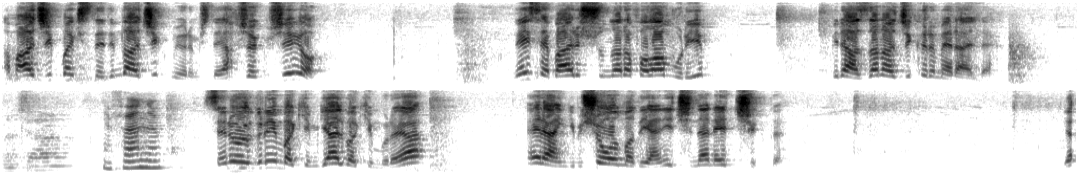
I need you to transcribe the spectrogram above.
Ama acıkmak istediğimde acıkmıyorum işte yapacak bir şey yok. Neyse bari şunlara falan vurayım. Birazdan acıkırım herhalde. Efendim. Seni öldüreyim bakayım gel bakayım buraya. Herhangi bir şey olmadı yani içinden et çıktı. Ya-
